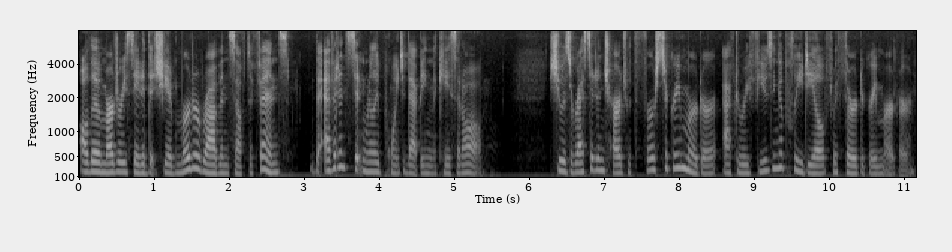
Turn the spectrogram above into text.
Although Marjorie stated that she had murdered Rob in self defense, the evidence didn't really point to that being the case at all. She was arrested and charged with first degree murder after refusing a plea deal for third degree murder.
